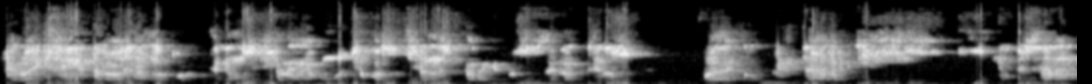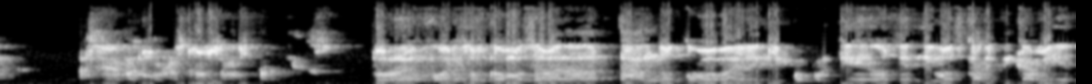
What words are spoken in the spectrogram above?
pero hay que seguir trabajando porque tenemos que generar muchas más opciones para que nuestros delanteros puedan completar y, empezar a hacer mejor las cosas en los partidos. ¿Tus refuerzos cómo se van adaptando? ¿Cómo va el equipo? Porque el objetivo es calificar, Miguel.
